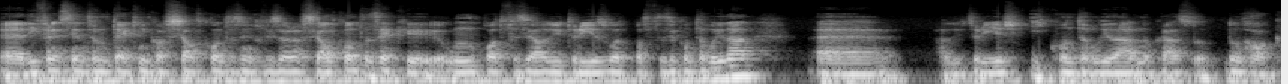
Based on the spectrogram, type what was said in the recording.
a diferença entre um técnico oficial de contas e um revisor oficial de contas é que um pode fazer auditorias, o outro pode fazer contabilidade. Uh, auditorias e contabilidade, no caso do, do ROC.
